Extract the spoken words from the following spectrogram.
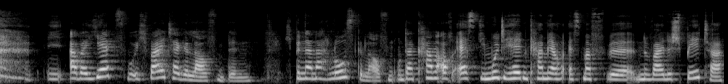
Aber jetzt, wo ich weitergelaufen bin, ich bin danach losgelaufen und da kam auch erst, die Multihelden kamen ja auch erstmal eine Weile später.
